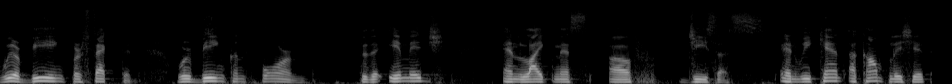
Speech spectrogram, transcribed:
We're being perfected, we're being conformed to the image and likeness of Jesus. And we can't accomplish it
